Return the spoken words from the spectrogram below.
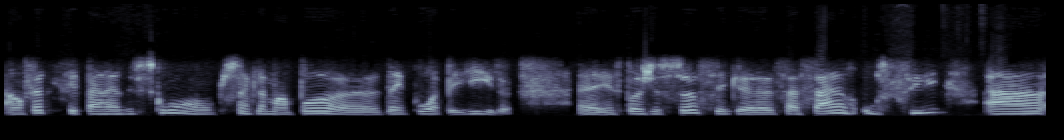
En fait, ces paradis fiscaux ont tout simplement pas euh, d'impôts à payer. Là. Euh, et c'est pas juste ça, c'est que ça sert aussi à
